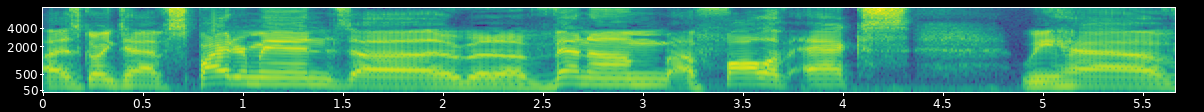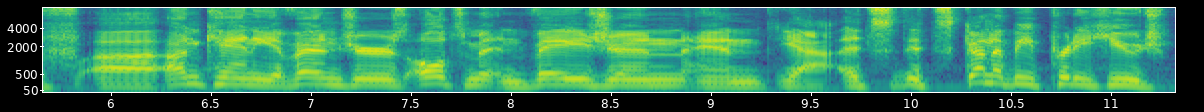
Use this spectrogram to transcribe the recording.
uh, is going to have Spider-Man, uh, Venom, Fall of X. We have Uncanny Avengers, Ultimate Invasion, and yeah, it's it's gonna be pretty huge.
